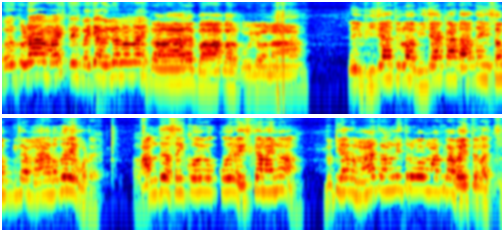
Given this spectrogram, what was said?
খুড়া মাছ তেল ভেজা হইল না নাই? আরে বাপ আর বইলো না। এই ভিজা চুলা ভিজা কাঠ হাতে এই সব গিলা মায়া লগরে বটে। আনতে সেই কই কই হিসকা নাই না। দুটি হাতে মাছ আনলি তোর ভাইতে লাগছে।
